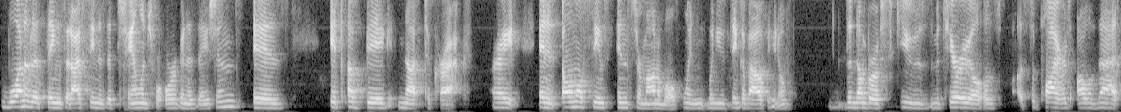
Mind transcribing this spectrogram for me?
one of the things that I've seen as a challenge for organizations is it's a big nut to crack right? And it almost seems insurmountable when when you think about you know the number of SKUs, the materials, uh, suppliers, all of that.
